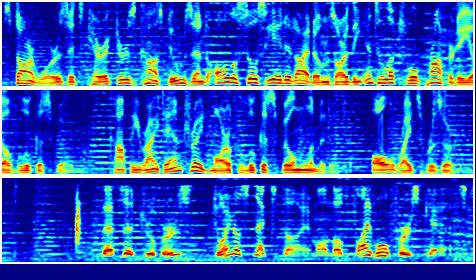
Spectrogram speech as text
Star Wars, its characters, costumes, and all associated items are the intellectual property of Lucasfilm. Copyright and trademark Lucasfilm Limited. All rights reserved. That's it, troopers. Join us next time on the 501st Cast.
